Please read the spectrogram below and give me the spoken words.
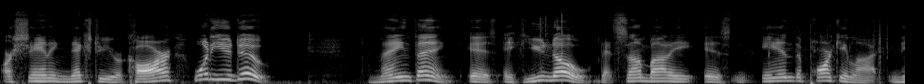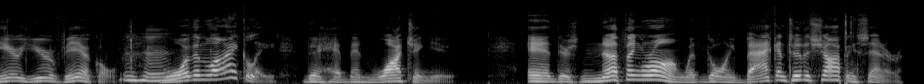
or standing next to your car? What do you do? Main thing is if you know that somebody is in the parking lot near your vehicle, mm-hmm. more than likely they have been watching you. And there's nothing wrong with going back into the shopping center,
